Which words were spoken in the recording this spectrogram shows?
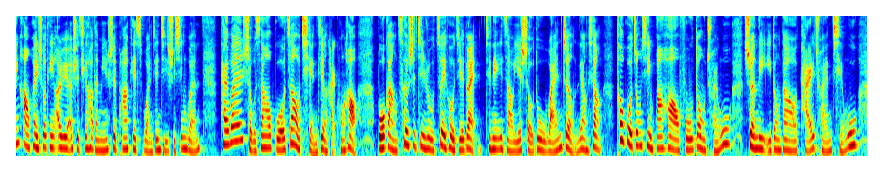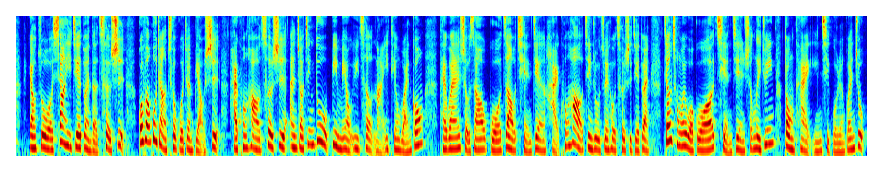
您好，欢迎收听二月二十七号的《民事 Parkes 晚间即时新闻》。台湾首艘国造潜舰海鲲号泊港测试进入最后阶段，今天一早也首度完整亮相，透过中信八号浮动船坞顺利移动到台船前坞。要做下一阶段的测试，国防部长邱国正表示，海鲲号测试按照进度，并没有预测哪一天完工。台湾首艘国造潜舰海鲲号进入最后测试阶段，将成为我国浅见生力军，动态引起国人关注。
